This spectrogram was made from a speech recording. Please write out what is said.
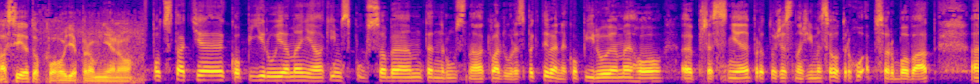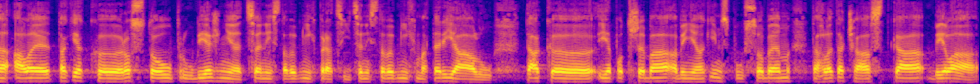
asi je to v pohodě pro mě, no. V podstatě kopírujeme nějakým způsobem ten růst nákladů, respektive nekopírujeme ho eh, přesně, protože snažíme se ho trochu absorbovat, eh, ale tak, jak rostou průběžně ceny stavebních prací, ceny stavebních materiálů, tak je potřeba, aby nějakým způsobem tahle ta částka byla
